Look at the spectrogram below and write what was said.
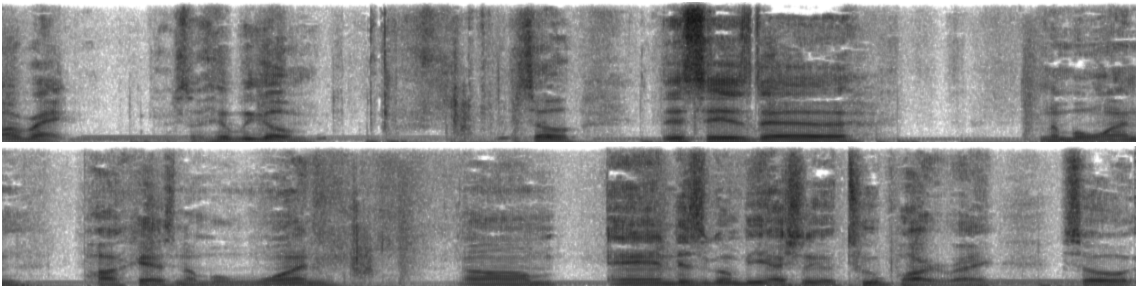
All right. So here we go. So this is the number one podcast number one. Um, and this is going to be actually a two part, right? So,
